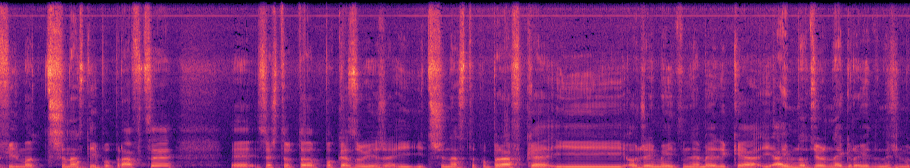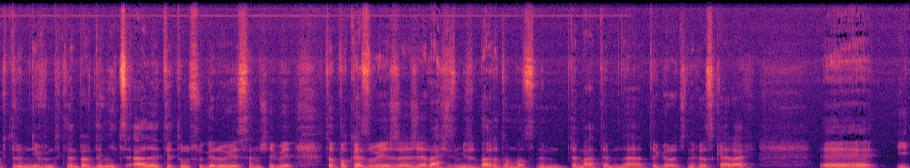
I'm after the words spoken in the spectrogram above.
film o 13 poprawce. Y, zresztą to pokazuje, że i, i 13 poprawka, i OJ Made in America, i I'm Not Your Negro, jedyny film, o którym nie wiem tak naprawdę nic, ale tytuł sugeruje sam siebie, to pokazuje, że, że rasizm jest bardzo mocnym tematem na tegorocznych Oscarach. I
